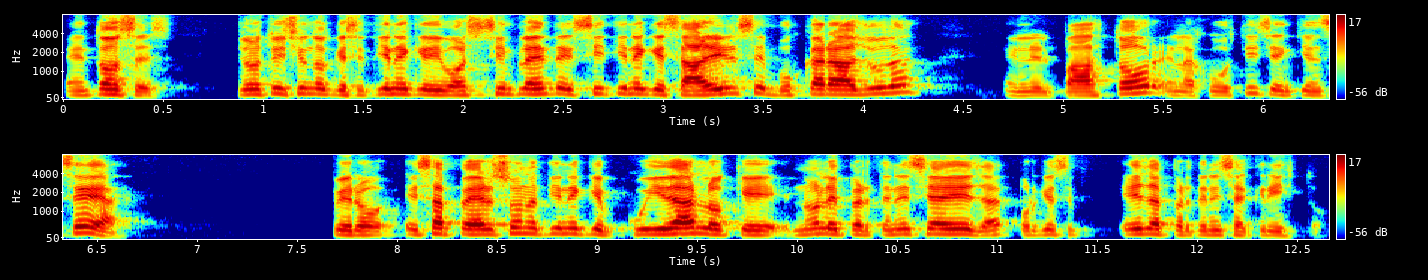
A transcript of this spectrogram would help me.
Entonces, yo no estoy diciendo que se tiene que divorciar, simplemente sí tiene que salirse, buscar ayuda en el pastor, en la justicia, en quien sea. Pero esa persona tiene que cuidar lo que no le pertenece a ella, porque ella pertenece a Cristo.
